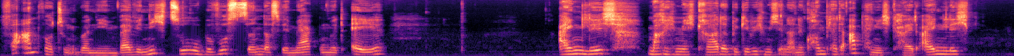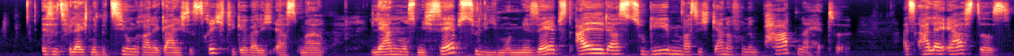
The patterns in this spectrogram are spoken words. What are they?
Verantwortung übernehmen, weil wir nicht so bewusst sind, dass wir merken mit, ey, eigentlich mache ich mich gerade, begebe ich mich in eine komplette Abhängigkeit. Eigentlich ist jetzt vielleicht eine Beziehung gerade gar nicht das Richtige, weil ich erstmal lernen muss, mich selbst zu lieben und mir selbst all das zu geben, was ich gerne von einem Partner hätte. Als allererstes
